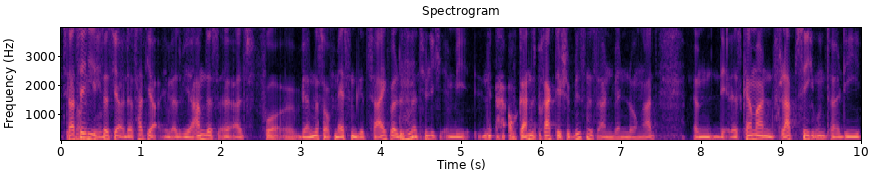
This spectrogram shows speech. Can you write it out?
tatsächlich ist das ja, das hat ja, also wir haben das äh, als vor, wir haben das auf Messen gezeigt, weil das mhm. natürlich irgendwie auch ganz praktische Business-Anwendungen hat. Ähm, das kann man flapsig unter die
